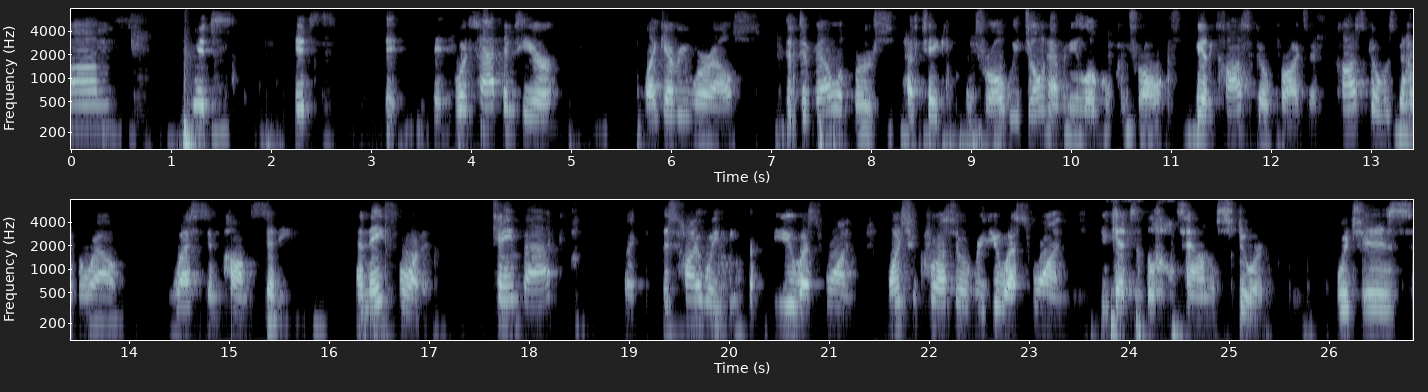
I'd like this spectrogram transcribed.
um, it's, it's, it, it, what's happened here, like everywhere else, the developers have taken control. We don't have any local control. We had a Costco project. Costco was going to go out west in Palm City, and they fought it. Came back, like this highway US 1. Once you cross over US 1, you get to the little town of Stuart, which is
